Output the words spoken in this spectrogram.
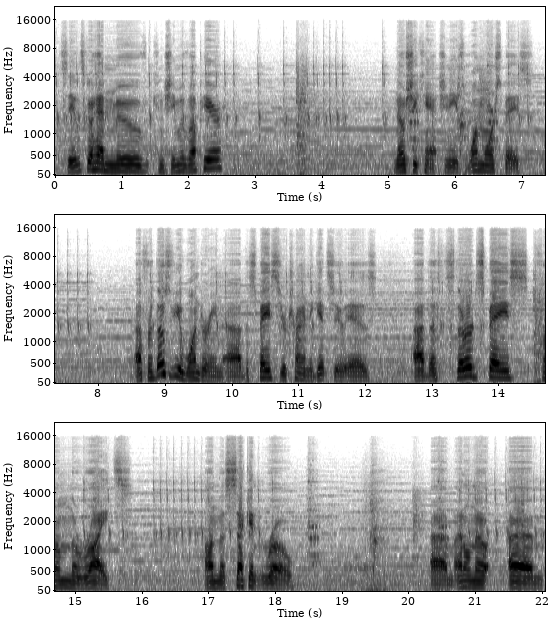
Let's see, let's go ahead and move. Can she move up here? No, she can't. She needs one more space. Uh, for those of you wondering, uh, the space you're trying to get to is uh, the third space from the right on the second row. Um, I don't know. Um,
